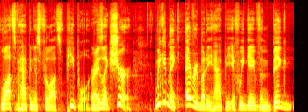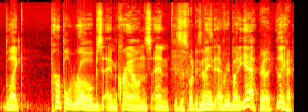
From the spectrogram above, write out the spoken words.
lots of happiness for lots of people. Right. He's like, sure, we could make everybody happy if we gave them big like purple robes and crowns and Is this what he says? made everybody yeah Really? he's like Okay.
